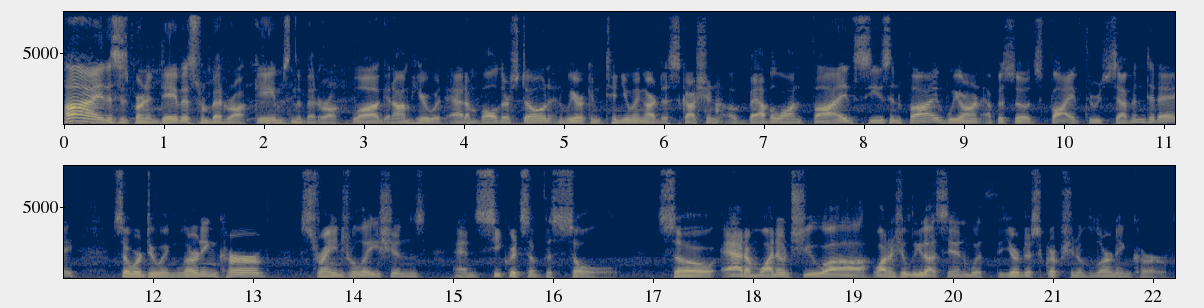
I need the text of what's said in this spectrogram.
Hi, this is Brennan Davis from Bedrock Games and the Bedrock blog, and I'm here with Adam Balderstone, and we are continuing our discussion of Babylon 5, Season 5. We are on episodes 5 through 7 today, so we're doing Learning Curve, Strange Relations, and Secrets of the Soul. So, Adam, why don't you uh, why don't you lead us in with your description of Learning Curve?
